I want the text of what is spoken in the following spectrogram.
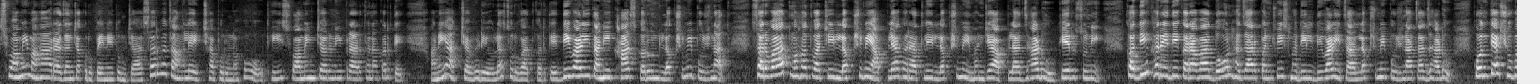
स्वामी महाराजांच्या कृपेने तुमच्या सर्व चांगल्या इच्छा पूर्ण होत ही स्वामींचरणी प्रार्थना करते आणि आजच्या व्हिडिओला सुरुवात करते. दिवाळीत आणि खास करून लक्ष्मी पूजनात सर्वात महत्त्वाची लक्ष्मी आपल्या घरातली लक्ष्मी म्हणजे आपला झाडू केरसुनी कधी खरेदी करावा? दोन हजार पंचवीसमधील दिवाळीचा लक्ष्मी पूजनाचा झाडू कोणत्या शुभ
